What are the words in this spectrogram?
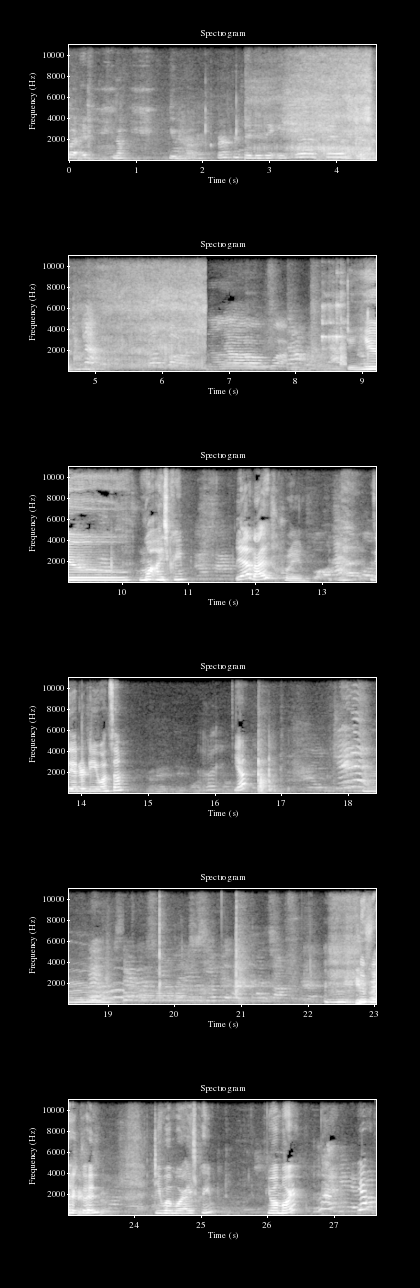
But it, no. You have breakfast. I didn't eat breakfast. No. Do you want ice cream? Yeah, ice cream. Xander, do you want some? Yeah? Mm. Is that good? Do you want more ice cream? You want more? Yeah.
